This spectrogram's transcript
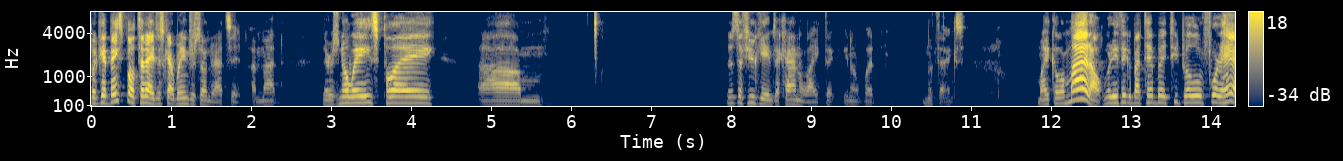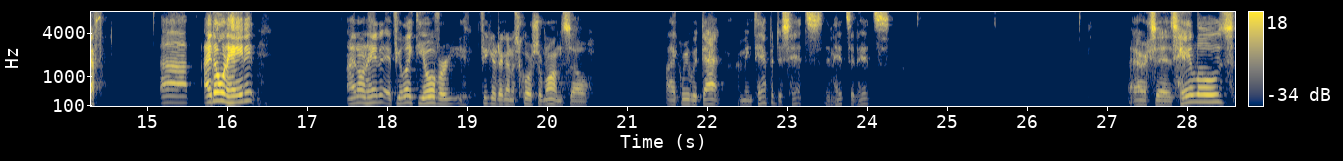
But get baseball today. I just got Rangers under. That's it. I'm not. There's no A's play. Um, there's a few games I kind of like that, you know, but no thanks. Michael Amato, what do you think about Tampa Bay two twelve over four and a half? Uh, I don't hate it. I don't hate it. If you like the over, you figure they're going to score some runs. So I agree with that. I mean, Tampa just hits and hits and hits. Eric says Halos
